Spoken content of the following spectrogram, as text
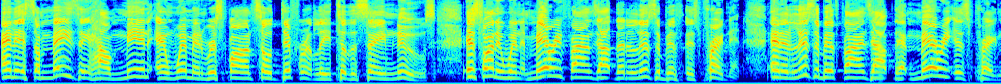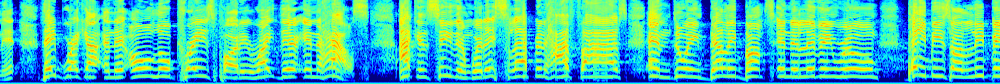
And it's amazing how men and women respond so differently to the same news. It's funny when Mary finds out that Elizabeth is pregnant and Elizabeth finds out that Mary is pregnant, they break out in their own little praise party right there in the house. I can see them where they slapping high fives and doing belly bumps in the living room. Babies are leaping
